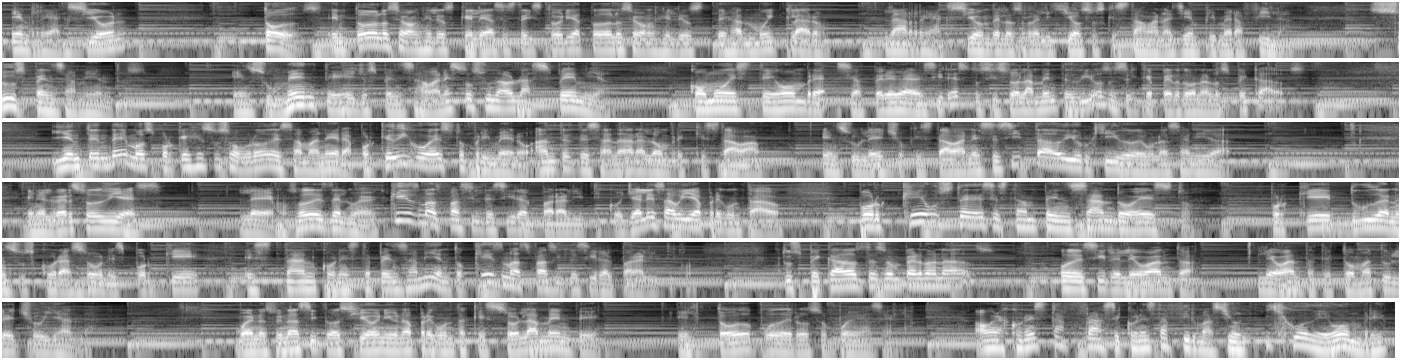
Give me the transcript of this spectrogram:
En reacción, todos, en todos los evangelios que leas esta historia, todos los evangelios dejan muy claro la reacción de los religiosos que estaban allí en primera fila, sus pensamientos. En su mente ellos pensaban, esto es una blasfemia, ¿Cómo este hombre se atreve a decir esto si solamente Dios es el que perdona los pecados? Y entendemos por qué Jesús obró de esa manera. ¿Por qué dijo esto primero, antes de sanar al hombre que estaba en su lecho, que estaba necesitado y urgido de una sanidad? En el verso 10 leemos, o desde el 9, ¿qué es más fácil decir al paralítico? Ya les había preguntado, ¿por qué ustedes están pensando esto? ¿Por qué dudan en sus corazones? ¿Por qué están con este pensamiento? ¿Qué es más fácil decir al paralítico? ¿Tus pecados te son perdonados? ¿O decirle, levanta, levántate, toma tu lecho y anda? Bueno, es una situación y una pregunta que solamente el Todopoderoso puede hacerla. Ahora, con esta frase, con esta afirmación, hijo de hombre,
